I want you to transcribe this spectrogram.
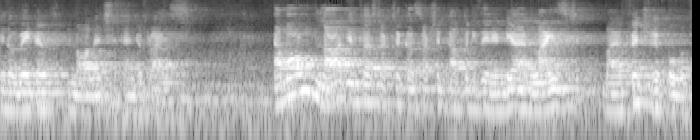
Innovative Knowledge Enterprise. Among large infrastructure construction companies in India analyzed by a Fitch report,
